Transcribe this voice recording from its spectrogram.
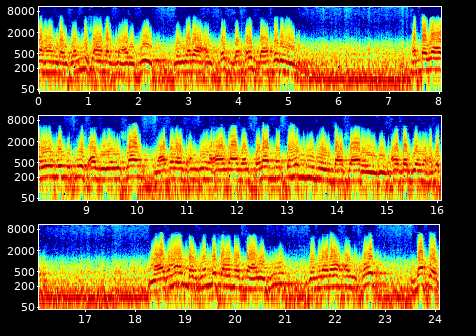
ذهب برجم شامل بهرجي من وراء الخد بخد داخله حب جاريه جو كتيش أجري الشاب رافض أنزل آداب الصلاة متحد من باشاه الدين أبرجه حدثه ناگهان در جنبش آمد بارزی جملة را الخود بخود.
